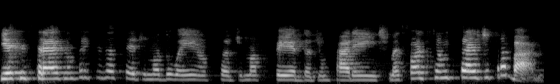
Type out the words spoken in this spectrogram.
e esse estresse não precisa ser de uma doença, de uma perda de um parente, mas pode ser um estresse de trabalho.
